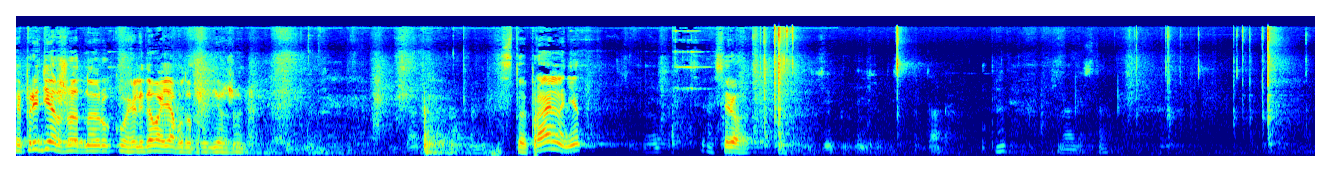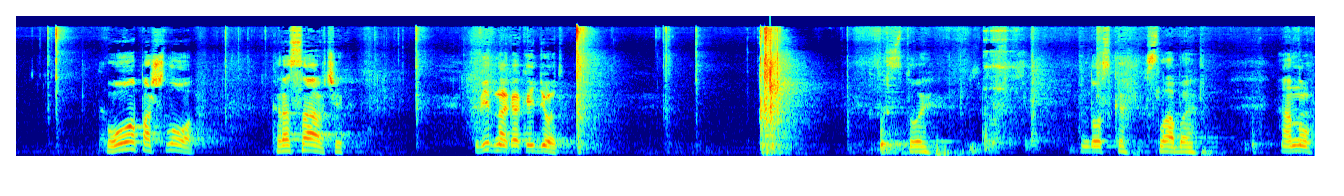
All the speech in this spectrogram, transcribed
Ты придерживай одной рукой, или давай я буду придерживать. Стой, правильно, нет? Серега. О, пошло. Красавчик. Видно, как идет. Стой. Доска слабая. А ну,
